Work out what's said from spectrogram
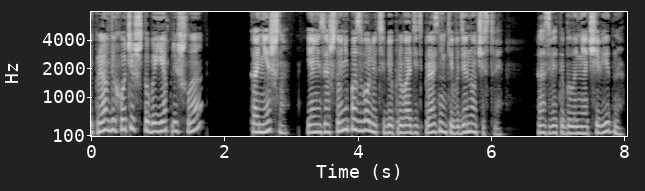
«Ты правда хочешь, чтобы я пришла?» «Конечно. Я ни за что не позволю тебе проводить праздники в одиночестве. Разве это было не очевидно?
